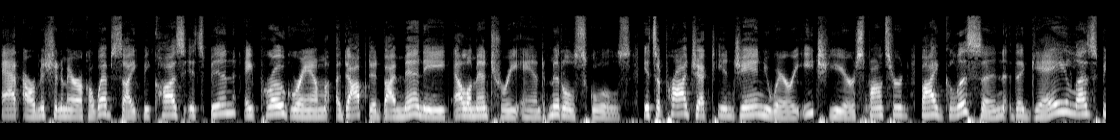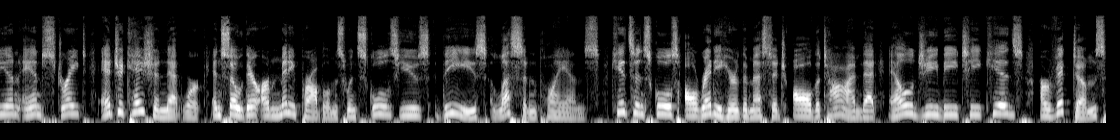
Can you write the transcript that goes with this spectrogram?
at our Mission America website because it's been a program adopted by many elementary and middle schools. It's a project in January each year sponsored by GLSEN, the Gay, Lesbian, and Straight Education Network. And so there are many problems when schools use these lesson plans. Kids in schools already hear the message all the time that LGBT kids are victims.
